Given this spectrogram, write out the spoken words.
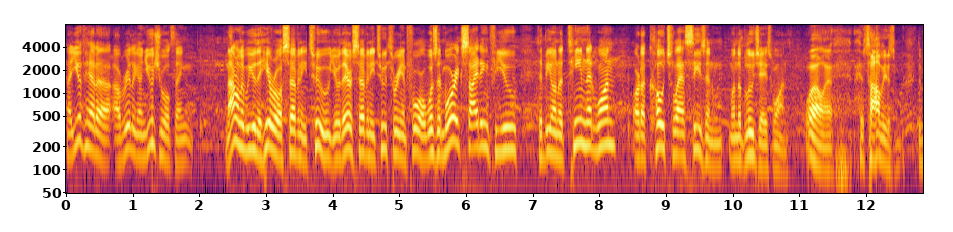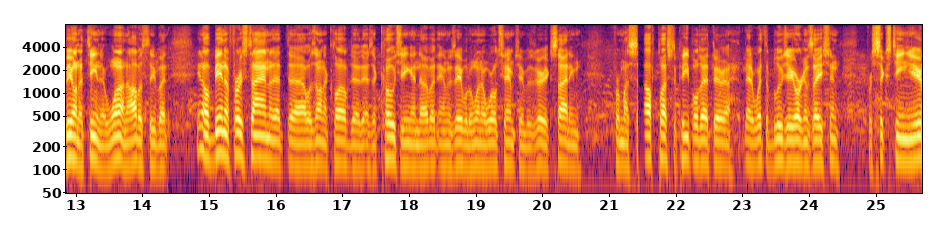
Now, you've had a, a, really unusual thing. Not only were you the hero of 72, you were there 72, 3, and 4. Was it more exciting for you to be on a team that won or to coach last season when the Blue Jays won? Well, uh, it's obvious to be on a team that won, obviously, but you know, being the first time that uh, I was on a club that, as a coaching end of it, and was able to win a world championship was very exciting for myself, plus the people that are that are with the Blue Jay organization for 16 years,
